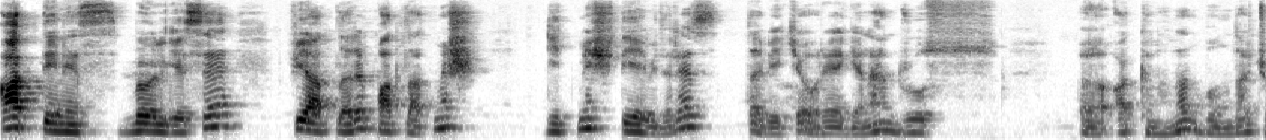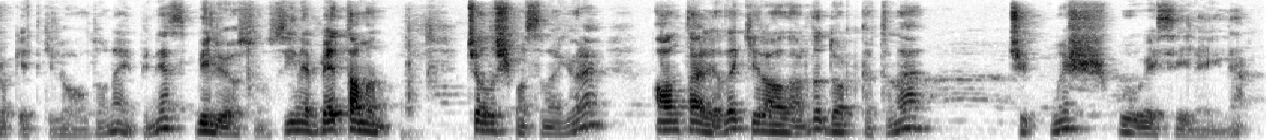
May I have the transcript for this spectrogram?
Akdeniz bölgesi fiyatları patlatmış gitmiş diyebiliriz. Tabii ki oraya gelen Rus e, akınının bunda çok etkili olduğunu hepiniz biliyorsunuz. Yine Betam'ın çalışmasına göre Antalya'da kiralarda 4 katına çıkmış bu vesileyle.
